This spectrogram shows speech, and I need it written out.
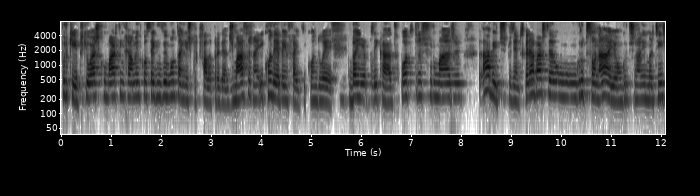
Porquê? Porque eu acho que o marketing realmente consegue mover montanhas, porque fala para grandes massas, é? e quando é bem feito e quando é bem aplicado, pode transformar hábitos. Por exemplo, se calhar basta um, um grupo Sonai ou um grupo Jerónimo Martins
